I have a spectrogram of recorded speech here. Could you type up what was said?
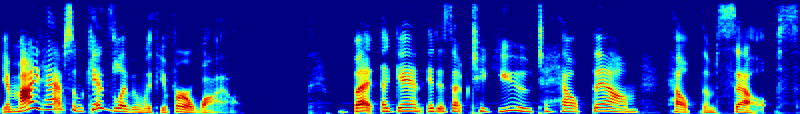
you might have some kids living with you for a while but again, it is up to you to help them help themselves.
